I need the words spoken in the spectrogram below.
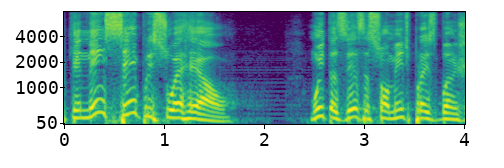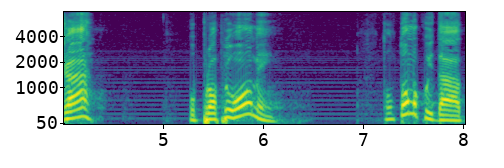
Porque nem sempre isso é real. Muitas vezes é somente para esbanjar o próprio homem. Então toma cuidado.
